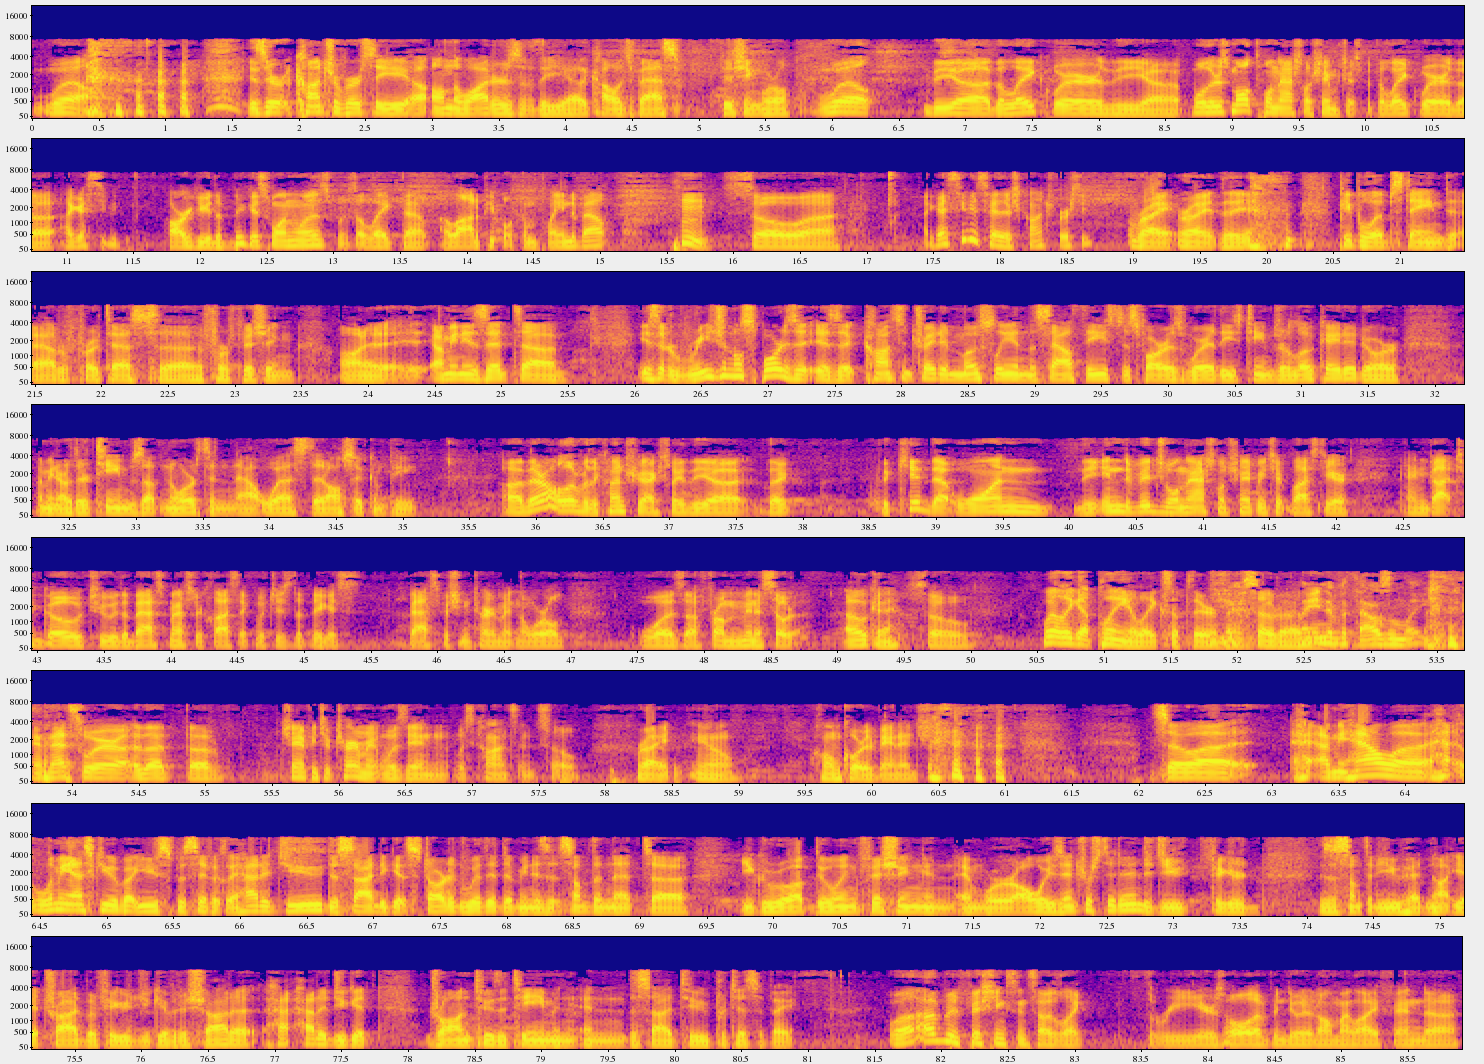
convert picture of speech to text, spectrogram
Well, is there controversy uh, on the waters of the uh, college bass fishing world? well, the uh, the lake where the uh, well, there's multiple national championships, but the lake where the I guess you could argue the biggest one was was a lake that a lot of people complained about. Hmm. So uh, I guess you could say there's controversy. Right, right. The people abstained out of protest uh, for fishing on it. I mean, is it uh, is it a regional sport? Is it is it concentrated mostly in the southeast as far as where these teams are located, or I mean, are there teams up north and out west that also compete? Uh, they're all over the country actually. The uh, the the kid that won the individual national championship last year and got to go to the Bassmaster Classic, which is the biggest bass fishing tournament in the world, was uh, from Minnesota. Oh, okay. So, Well, they got plenty of lakes up there in Minnesota. I Land mean, of a thousand lakes. and that's where uh, the the championship tournament was in Wisconsin. So, right. you know, home court advantage. So, uh, h- I mean, how, uh, how? Let me ask you about you specifically. How did you decide to get started with it? I mean, is it something that uh, you grew up doing, fishing, and and were always interested in? Did you Is this something you had not yet tried, but figured you'd give it a shot? Uh, how, how did you get drawn to the team and, and decide to participate? Well, I've been fishing since I was like three years old. I've been doing it all my life, and uh,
